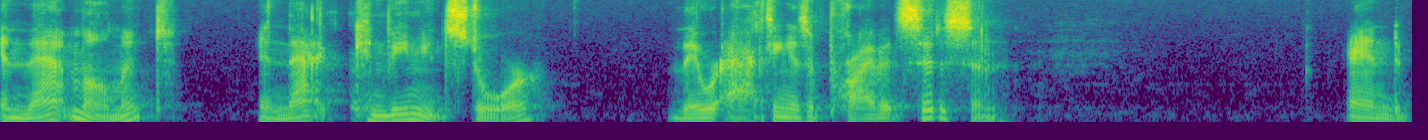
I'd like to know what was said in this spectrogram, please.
In that moment, in that convenience store, they were acting as a private citizen. And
